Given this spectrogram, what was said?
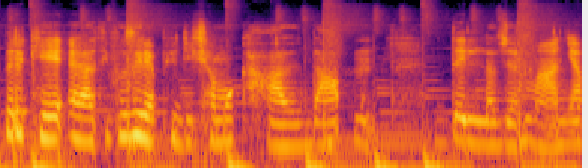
perché è la tifoseria più, diciamo, calda mm, della Germania.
